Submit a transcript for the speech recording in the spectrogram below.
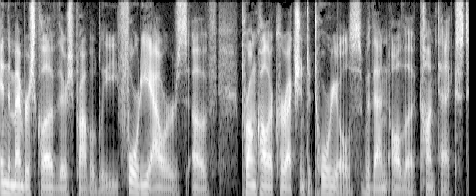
in the members club, there's probably 40 hours of prong collar correction tutorials within all the context.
